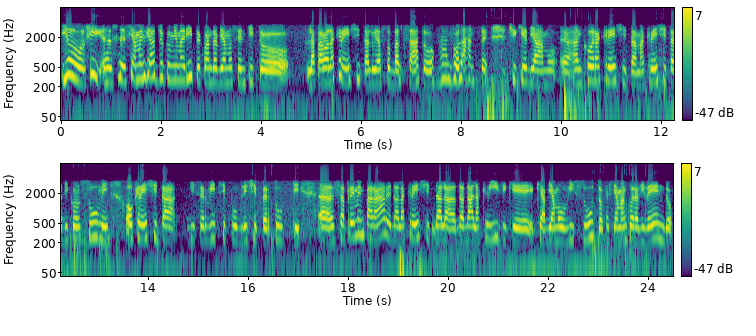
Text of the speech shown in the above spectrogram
Io sì, eh, siamo in viaggio con mio marito e quando abbiamo sentito la parola crescita, lui ha sobbalzato al volante, ci chiediamo eh, ancora crescita, ma crescita di consumi o crescita di servizi pubblici per tutti. Eh, sapremo imparare dalla, crescita, dalla, da, dalla crisi che, che, abbiamo vissuto, che stiamo ancora vivendo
